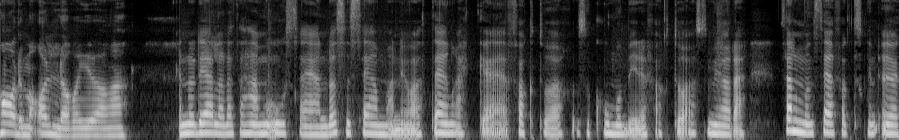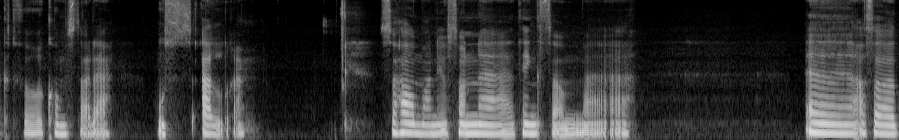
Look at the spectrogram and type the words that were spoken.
har det med alder å gjøre? Når det gjelder dette her med OSA igjen, så ser man jo at det er en rekke faktorer, altså komorbide faktorer, som gjør det. Selv om man ser faktisk en økt forekomst av det hos eldre. Så har man jo sånne ting som eh, eh, Altså,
